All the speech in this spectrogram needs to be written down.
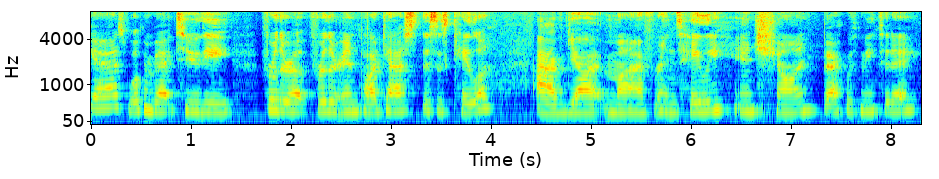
guys, welcome back to the Further Up, Further In podcast. This is Kayla. I've got my friends Haley and Sean back with me today.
